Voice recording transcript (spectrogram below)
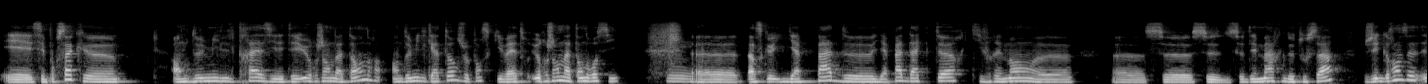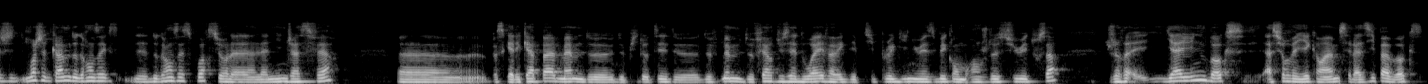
et c'est pour ça que en 2013 il était urgent d'attendre en 2014 je pense qu'il va être urgent d'attendre aussi Hmm. euh, parce qu'il n'y a pas d'acteur qui vraiment euh, euh, se, se, se démarque de tout ça j'ai moi j'ai quand même de grands ex- de grands espoirs sur la, la Ninja Sphere parce qu'elle est capable même de, de piloter, de, de- même de faire du Z-Wave avec des petits plugins USB qu'on branche dessus et tout ça. Il y a une box à surveiller quand même, c'est la Zipa Box,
